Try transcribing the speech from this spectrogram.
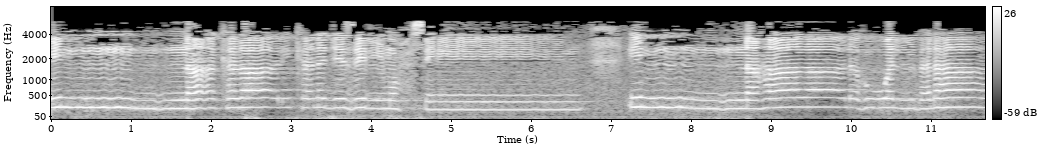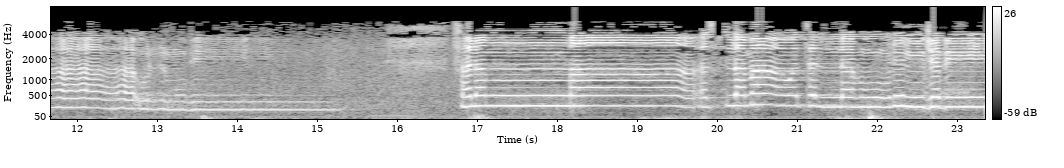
إنا كذلك نجزي المحسنين إن هذا لهو البلاء المبين فلما أسلما وتله للجبين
